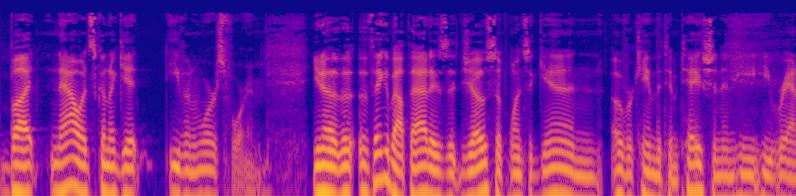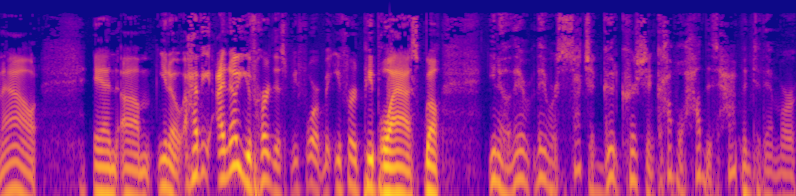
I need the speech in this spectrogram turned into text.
but now it's going to get even worse for him. You know, the, the thing about that is that Joseph once again overcame the temptation and he, he ran out. And, um, you know, have you, I know you've heard this before, but you've heard people ask, well, you know, they, they were such a good Christian couple. How'd this happen to them? Or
